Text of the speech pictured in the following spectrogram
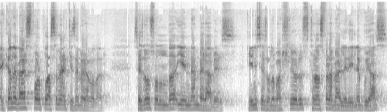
Ekran Haber Spor Plus'tan herkese merhabalar. Sezon sonunda yeniden beraberiz. Yeni sezona başlıyoruz. Transfer haberleriyle bu yaz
